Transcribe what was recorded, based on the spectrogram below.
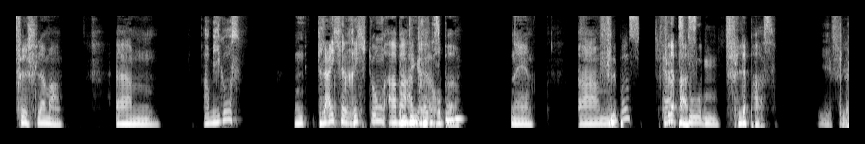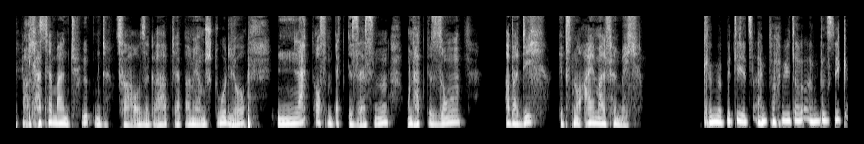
viel schlimmer. Ähm, Amigos? n- gleiche Richtung, aber andere Gruppe. Nee. Ähm, Flippers? Flippers. Herzbuben. Flippers. Flippers. Ich hatte mal einen Typen zu Hause gehabt, der hat bei mir im Studio nackt auf dem Bett gesessen und hat gesungen, aber dich gibt's nur einmal für mich. Können wir bitte jetzt einfach wieder Musik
